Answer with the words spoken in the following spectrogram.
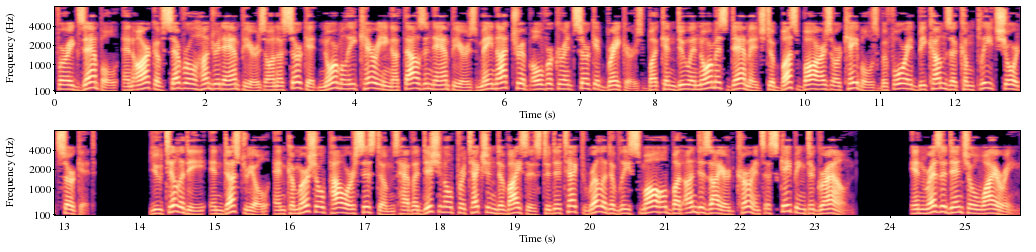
For example, an arc of several hundred amperes on a circuit normally carrying a thousand amperes may not trip overcurrent circuit breakers but can do enormous damage to bus bars or cables before it becomes a complete short circuit. Utility, industrial, and commercial power systems have additional protection devices to detect relatively small but undesired currents escaping to ground. In residential wiring,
